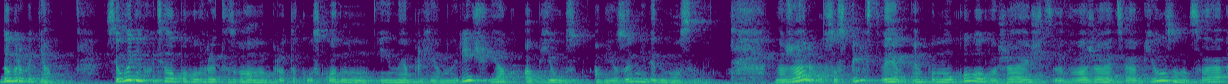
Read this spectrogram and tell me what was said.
Доброго дня! Сьогодні хотіла поговорити з вами про таку складну і неприємну річ, як аб'юз, аб'юзивні відносини. На жаль, у суспільстві помилково вважається аб'юзом це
